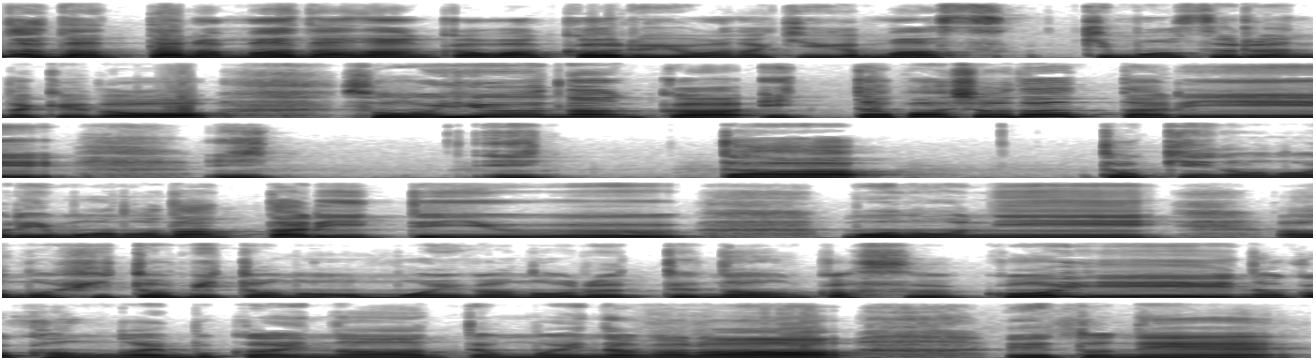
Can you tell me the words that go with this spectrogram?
うのだったらまだなんかわかるような気がます気もするんだけどそういうなんか行った場所だったり行って行った時の乗り物だったりっていうものにあの人々の思いが乗るってなんかすごいなんか感慨深いなって思いながらえっ、ー、とね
